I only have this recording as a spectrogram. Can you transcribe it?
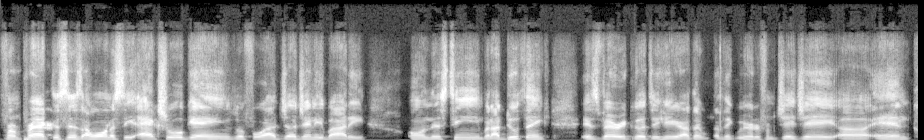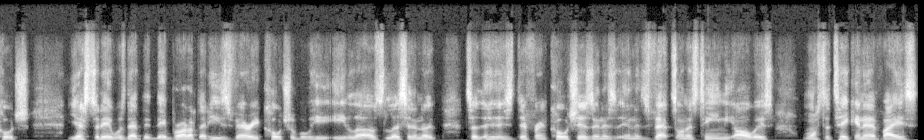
from practices. I want to see actual games before I judge anybody on this team. But I do think it's very good to hear. I think I think we heard it from JJ uh, and Coach yesterday was that they brought up that he's very coachable. He he loves listening to, to his different coaches and his and his vets on his team. He always wants to take in advice.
